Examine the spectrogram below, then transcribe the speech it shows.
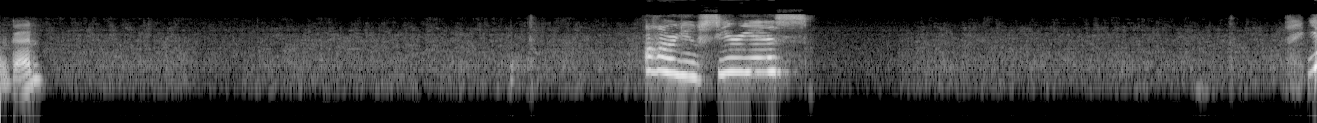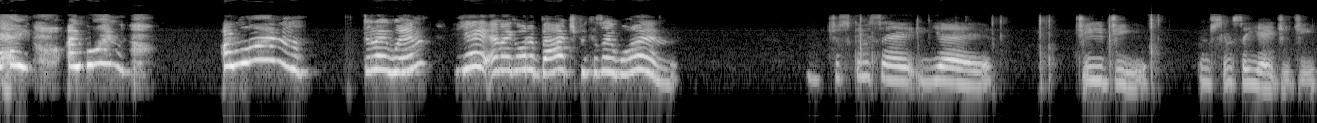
We're good. Are you serious? Yay! I won! I won! Did I win? Yay! And I got a badge because I won. I'm just gonna say yay. GG. I'm just gonna say yay, GG.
